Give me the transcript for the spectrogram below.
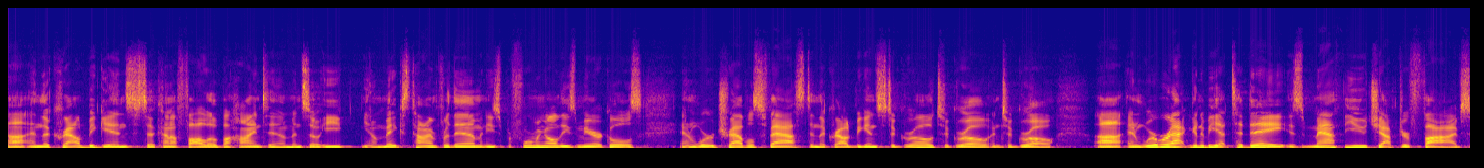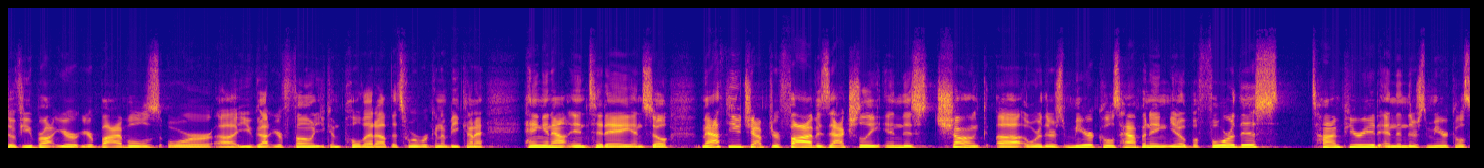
uh, and the crowd begins to kind of follow behind him. And so he, you know, makes time for them, and he's performing all these miracles. And word travels fast, and the crowd begins to grow, to grow, and to grow. Uh, and where we're at going to be at today is Matthew chapter 5. So if you brought your, your Bibles or uh, you got your phone, you can pull that up. That's where we're going to be kind of hanging out in today. And so Matthew chapter 5 is actually in this chunk uh, where there's miracles happening, you know, before this time period, and then there's miracles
